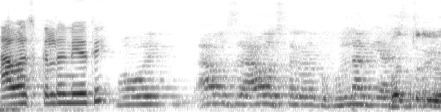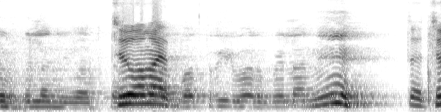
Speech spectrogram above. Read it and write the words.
આવા જ કલરની હતી જ- અમાર તો જો.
